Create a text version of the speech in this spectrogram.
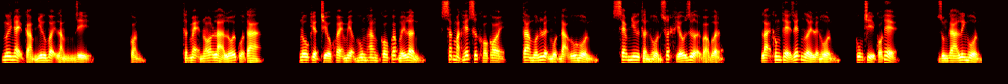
ngươi nhạy cảm như vậy làm gì? Còn, thật mẹ nó là lỗi của ta. Ngô kiệt triều khỏe miệng hung hăng co quắp mấy lần, sắc mặt hết sức khó coi, ta muốn luyện một đạo ưu hồn, xem như thần hồn xuất khiếu dựa vào vật. Lại không thể giết người luyện hồn, cũng chỉ có thể dùng gà linh hồn.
